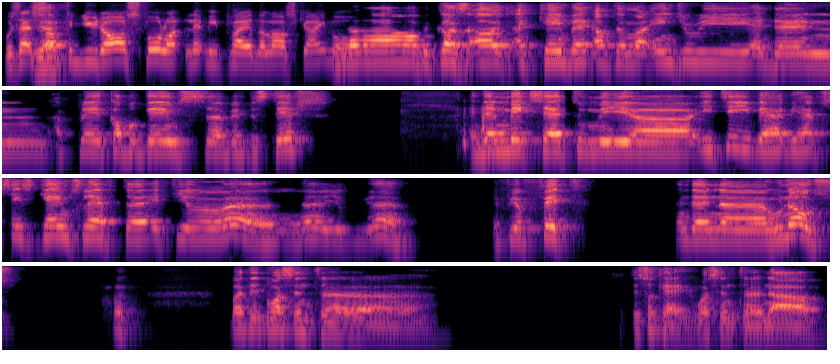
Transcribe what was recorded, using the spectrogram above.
Was that Yeah. something you'd asked for? Like, let me play in the last game, or No, because I, I came back after my injury and then I played a couple games uh, with the Stiffs. And then Mick said to me, uh, "Et, we have we have six games left. Uh, if you, uh, uh, you, yeah, if you're fit, and then uh, who knows?" But it wasn't. Uh, it's okay. It wasn't uh, now.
